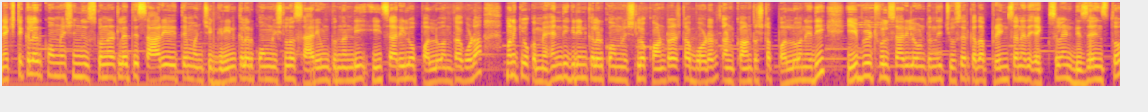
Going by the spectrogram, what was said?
నెక్స్ట్ కలర్ కాంబినేషన్ చూసుకున్నట్లయితే శారీ అయితే మంచి గ్రీన్ కలర్ కాంబినేషన్లో శారీ ఉంటుందండి. ఈ శారీలో పళ్ళు అంతా కూడా మనకి ఒక మెహందీ గ్రీన్ కలర్ కాంబినేషన్లో contrast of borders and contrast of పళ్ళు అనేది ఈ బ్యూటిఫుల్ శారీలో ఉంటుంది. చూసారు కదా ప్రింట్స్ అనేది ఎక్సలెంట్ డిజైన్స్తో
